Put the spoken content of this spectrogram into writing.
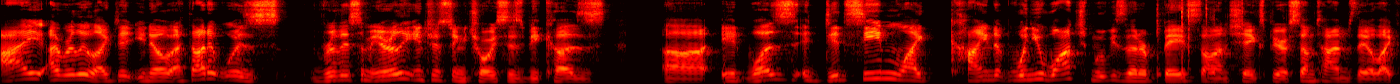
I I really liked it. You know, I thought it was really some really interesting choices because uh it was it did seem like kind of when you watch movies that are based on Shakespeare, sometimes they're like,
